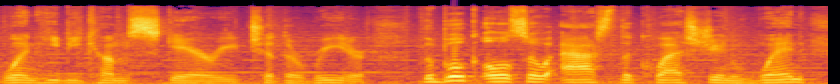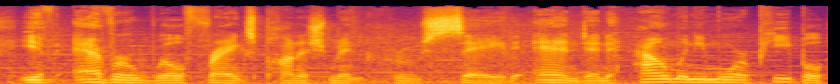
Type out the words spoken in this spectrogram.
when he becomes scary to the reader. The book also asks the question when, if ever, will Frank's punishment crusade end, and how many more people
